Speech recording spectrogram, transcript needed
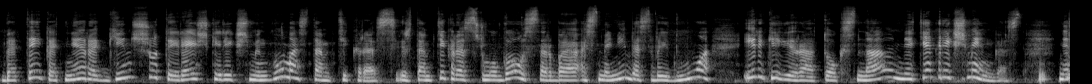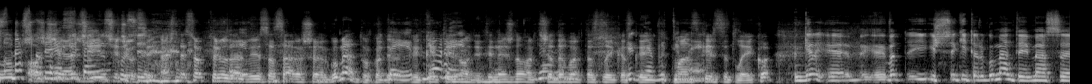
Bet tai, kad nėra ginčių, tai reiškia reikšmingumas tam tikras ir tam tikras žmogaus arba asmenybės vaidmuo irgi yra toks, na, netiek reikšmingas. Nes Nu, mes Čia čia aš tiesiog turiu dar visą sąrašą argumentų, kodėl, Taip, kaip tai gerai. įrodyti. Nežinau, ar čia Gerai. dabar tas laikas, kai Nebūtinai. man skirsit laiko. Gerai, e, vat išsakyti argumentai, mes, e,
